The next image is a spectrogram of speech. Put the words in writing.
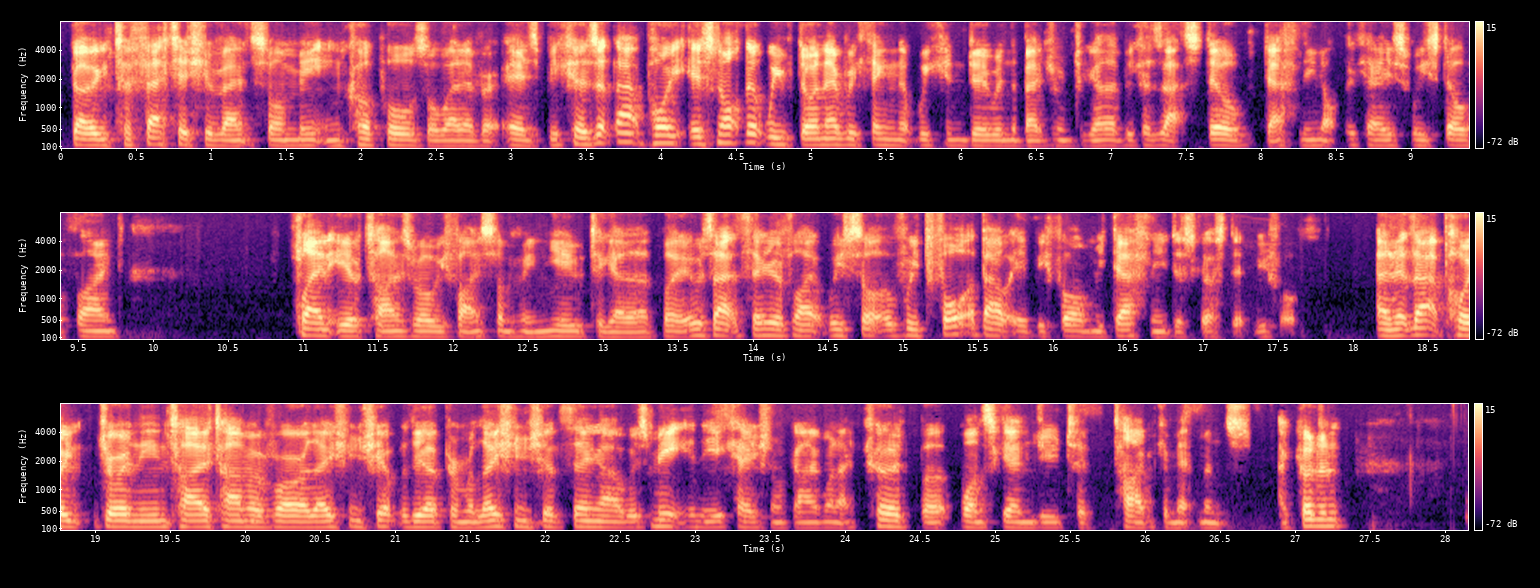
going to fetish events or meeting couples or whatever it is because at that point it's not that we've done everything that we can do in the bedroom together because that's still definitely not the case. We still find plenty of times where we find something new together. But it was that thing of like we sort of we'd thought about it before and we definitely discussed it before. And at that point during the entire time of our relationship with the open relationship thing i was meeting the occasional guy when i could but once again due to time commitments i couldn't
